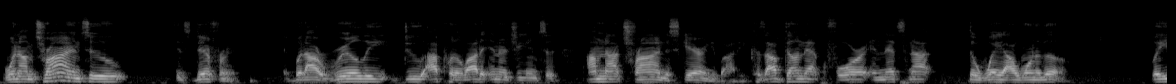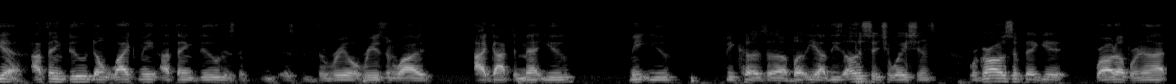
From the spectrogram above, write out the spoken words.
When I'm trying to, it's different. But I really do. I put a lot of energy into. I'm not trying to scare anybody because I've done that before, and that's not the way I want to go. But yeah, I think dude don't like me. I think dude is the is the real reason why I got to met you, meet you, because. Uh, but yeah, these other situations, regardless if they get brought up or not,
